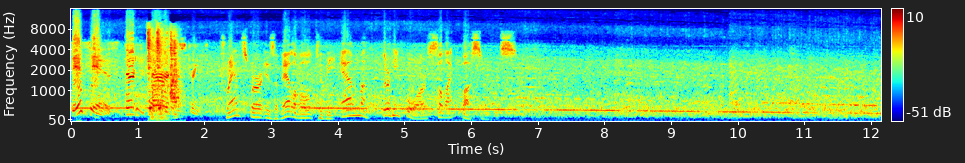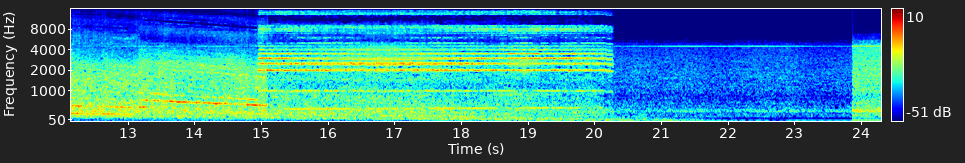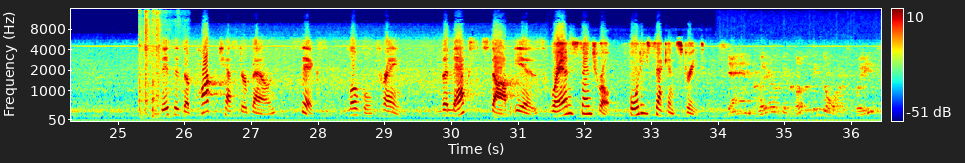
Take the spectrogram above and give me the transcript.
This is 33rd Street. Transfer is available to the M34 Select Bus Service. This is a Parkchester bound 6 local train. The next stop is Grand Central, 42nd Street. Stand clear of the closing doors, please.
